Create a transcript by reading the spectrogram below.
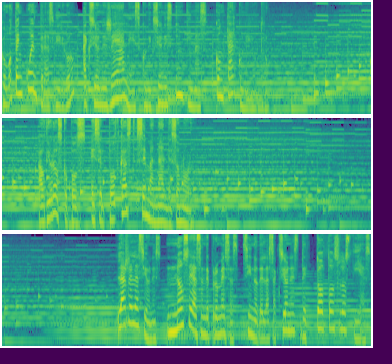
¿Cómo te encuentras, Virgo? Acciones reales, conexiones íntimas, contar con el otro. Audioróscopos es el podcast semanal de Sonoro. Las relaciones no se hacen de promesas, sino de las acciones de todos los días.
